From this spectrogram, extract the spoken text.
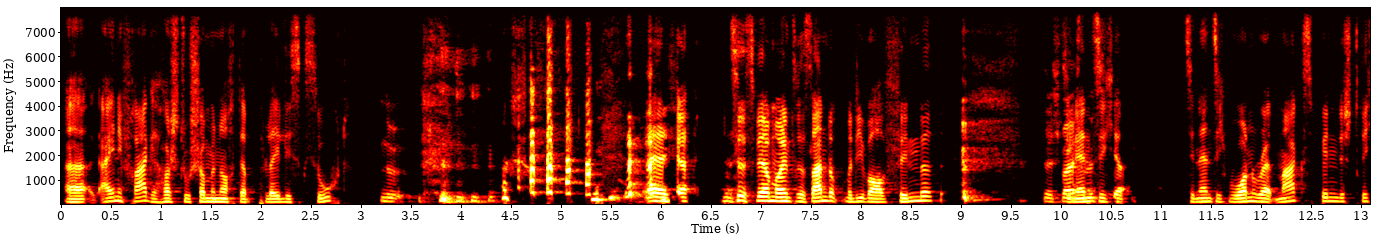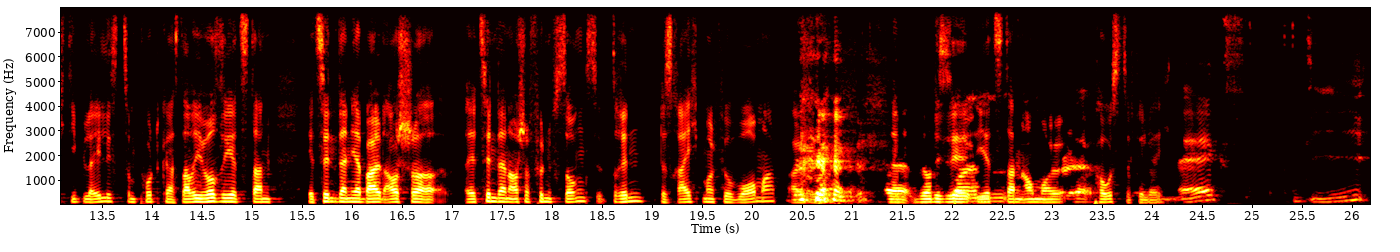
Äh, eine Frage, hast du schon mal nach der Playlist gesucht? Nö. äh, ja, es wäre mal interessant, ob man die überhaupt findet. Ja, ich Sie weiß nennt nicht. sich ja, sie nennt sich One Rap Max, Bindestrich, die Playlist zum Podcast. Aber ich würde jetzt dann, jetzt sind dann ja bald auch schon, jetzt sind dann auch schon fünf Songs drin. Das reicht mal für Warm-up. Also äh, würde sie One jetzt dann auch mal posten vielleicht. Max, die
